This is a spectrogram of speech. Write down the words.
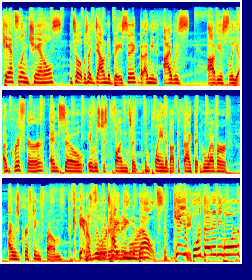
canceling channels until it was like down to basic but I mean I was obviously a grifter and so it was just fun to complain about the fact that whoever I was grifting from. Can't was really tightening the belt. Can't you afford that anymore?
